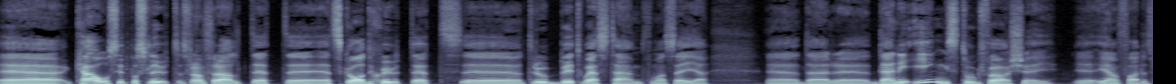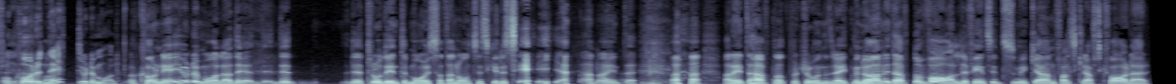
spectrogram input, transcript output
Eh, Kaosigt på slutet framförallt, ett, eh, ett skadskjutet, eh, trubbigt West Ham får man säga där eh, Danny Ings tog för sig eh, i anfallet Och Cornet gjorde mål Och Cornet gjorde mål, ja det, det, det trodde inte Mois att han någonsin skulle se igen. Han har inte, han har inte haft något förtroende direkt. Men nu har han inte haft något val. Det finns inte så mycket anfallskraft kvar där.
